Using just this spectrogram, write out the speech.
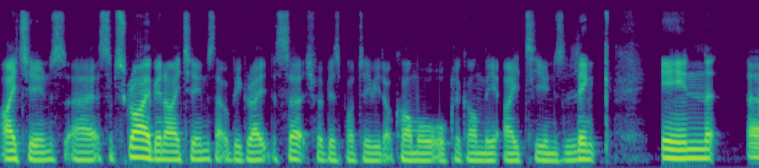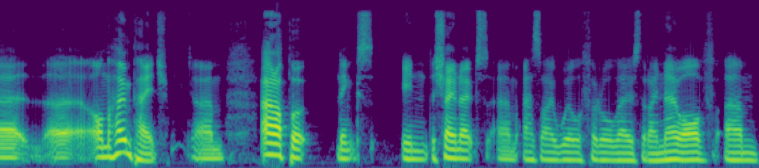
iTunes, uh, subscribe in iTunes. That would be great. Search for bizpodtv.com or, or click on the iTunes link in uh, on the homepage. Um, and I'll put links in the show notes, um, as I will for all those that I know of um,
